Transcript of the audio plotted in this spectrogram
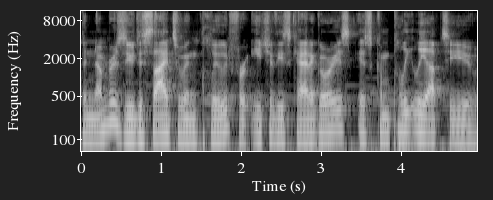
The numbers you decide to include for each of these categories is completely up to you.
